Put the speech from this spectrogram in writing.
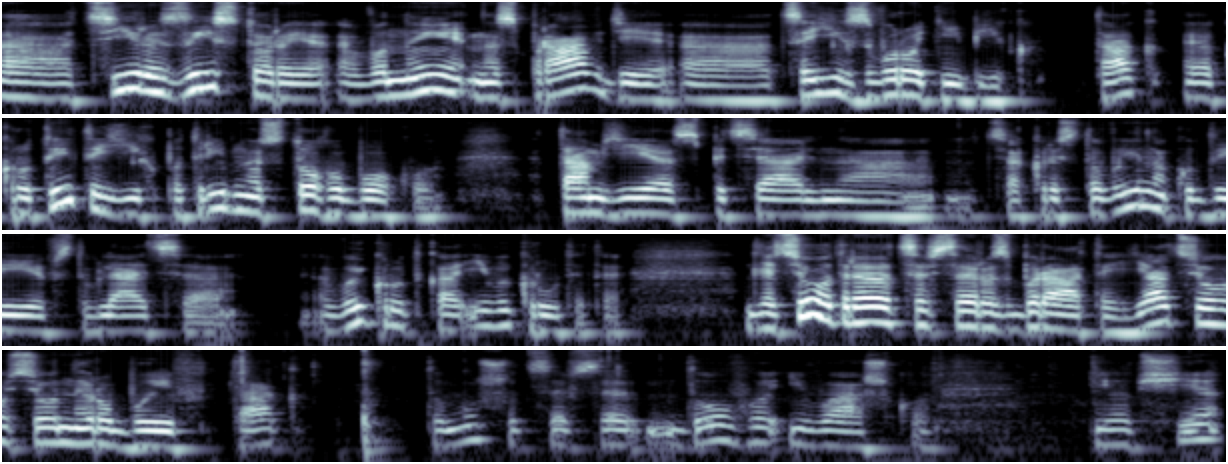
Е, Ці резистори, вони насправді е, це їх зворотній бік. Так? Е, Крутити їх потрібно з того боку. Там є спеціальна ця крестовина, куди вставляється викрутка, і ви крутите. Для цього треба це все розбирати. Я цього всього не робив, так? тому що це все довго і важко. І взагалі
